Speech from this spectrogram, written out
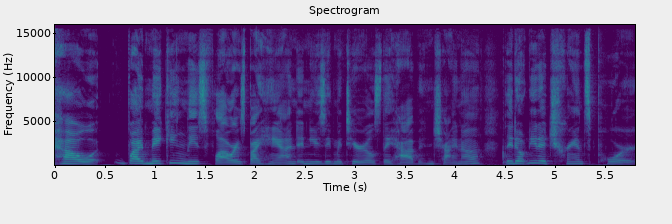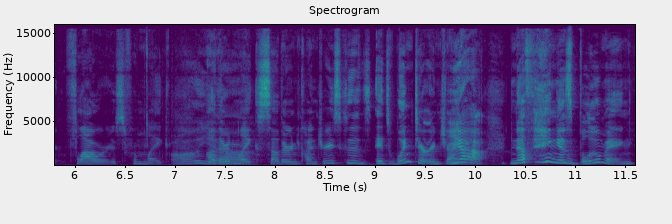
how by making these flowers by hand and using materials they have in China, they don't need to transport flowers from like Oh, other like southern countries because it's, it's winter in China. Yeah. Nothing is blooming,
